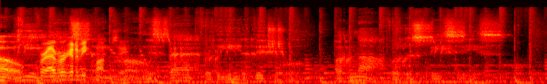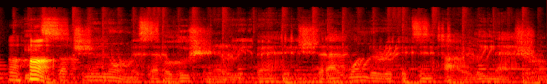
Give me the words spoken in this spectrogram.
Oh, Being Forever gonna be accident-prone clumsy. is bad for the individual, but not for the species. uh It's such an enormous evolutionary advantage that I wonder if it's entirely natural.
